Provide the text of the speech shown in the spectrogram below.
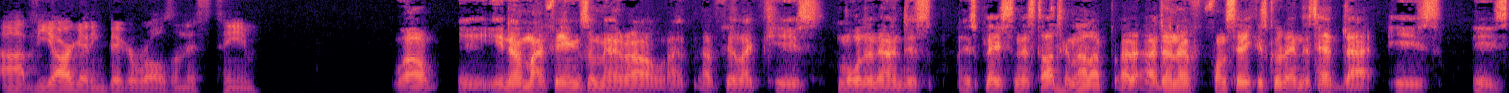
uh, Villar getting bigger roles on this team? Well, you know my feelings on Mayoral. I, I, feel like he's more than earned his, his place in the starting mm-hmm. lineup. I, I don't know if Fonseca's got it in his head that he's he's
